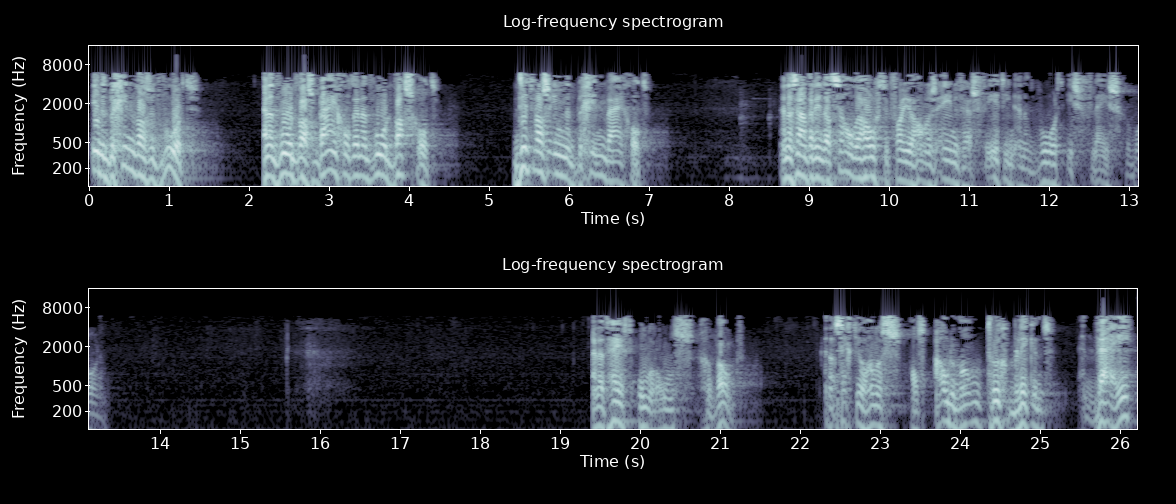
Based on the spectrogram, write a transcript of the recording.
In het begin was het woord. En het woord was bij God en het woord was God. Dit was in het begin bij God. En dan staat er in datzelfde hoofdstuk van Johannes 1, vers 14, en het woord is vlees geworden. En het heeft onder ons gewoond. En dan zegt Johannes als oude man terugblikkend, en wij,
